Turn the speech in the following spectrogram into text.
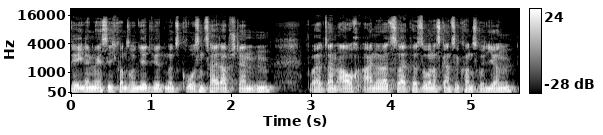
regelmäßig kontrolliert wird mit großen Zeitabständen, wo halt dann auch ein oder zwei Personen das Ganze kontrollieren,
